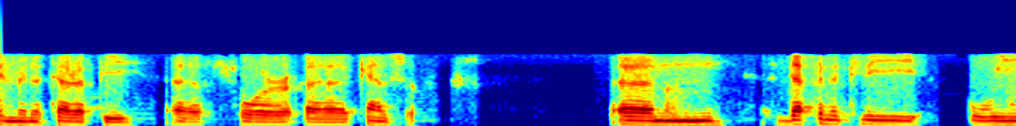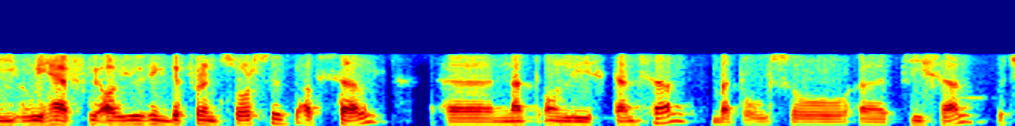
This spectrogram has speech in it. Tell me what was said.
immunotherapy uh, for uh, cancer. Um, definitely, we we have we are using different sources of cells, uh, not only stem cell but also T cell, which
